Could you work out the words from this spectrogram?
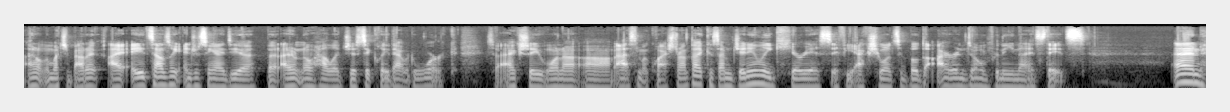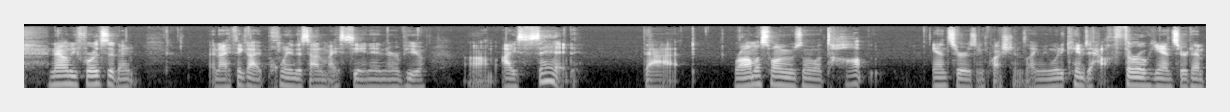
I don't know much about it. I it sounds like an interesting idea, but I don't know how logistically that would work. So I actually want to um, ask him a question about that because I'm genuinely curious if he actually wants to build the Iron Dome for the United States. And now before this event, and I think I pointed this out in my CNN interview, um, I said that Ramaswamy was one of the top answers and questions. I mean, when it came to how thorough he answered him,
